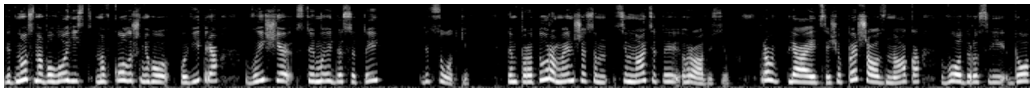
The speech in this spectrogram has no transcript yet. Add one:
відносна вологість навколишнього повітря вище 70%, температура менше 17 градусів. Трапляється, що перша ознака водорослі до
